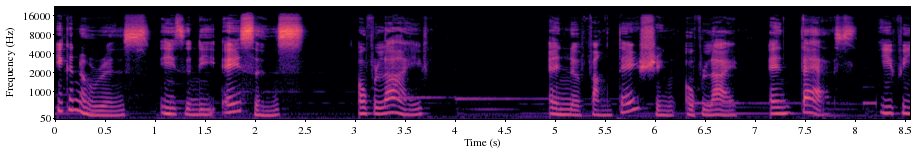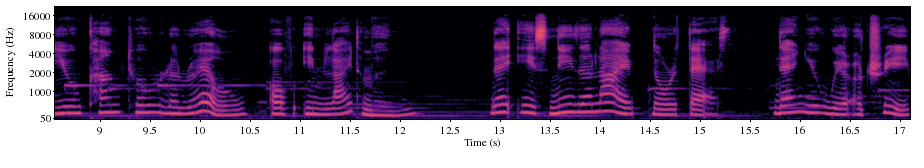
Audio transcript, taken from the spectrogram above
ignorance is the essence of life and the foundation of life and death. If you come to the realm of enlightenment, there is neither life nor death. Then you will achieve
